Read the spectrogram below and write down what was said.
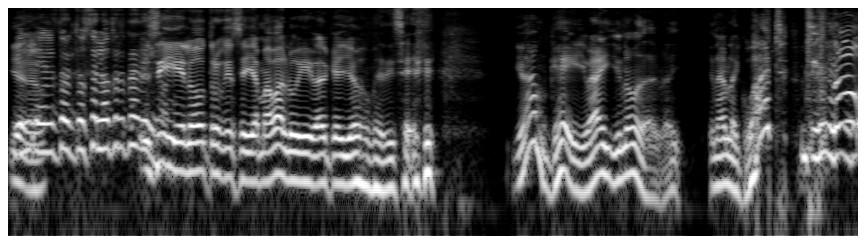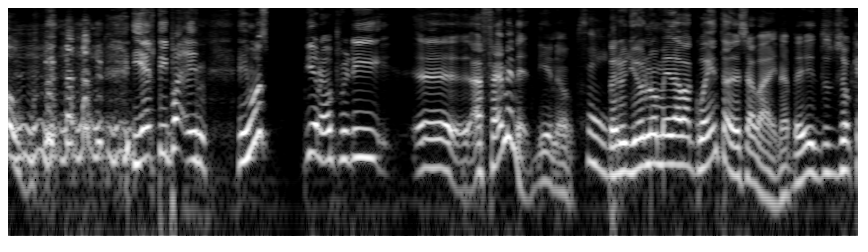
You Y know? el- entonces el otro te dijo. Sí, el otro que se llamaba Luis, igual que yo, me dice, yeah, I'm gay, right? You know that, right? And I'm like, what? no. y el tipo, and he was, you know, pretty uh, effeminate, you know. Sí. Pero yo no me daba cuenta de esa vaina. Pero entonces, ok.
